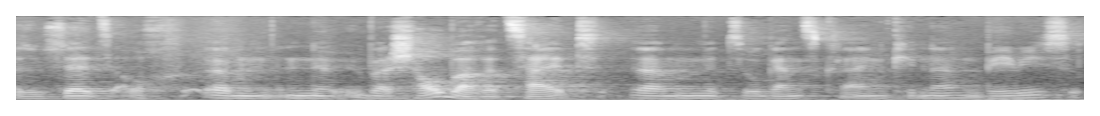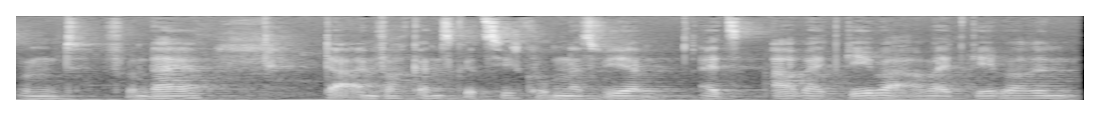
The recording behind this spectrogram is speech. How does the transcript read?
also ist ja jetzt auch ähm, eine überschaubare Zeit ähm, mit so ganz kleinen Kindern, Babys und von daher da einfach ganz gezielt gucken, dass wir als Arbeitgeber, Arbeitgeberin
